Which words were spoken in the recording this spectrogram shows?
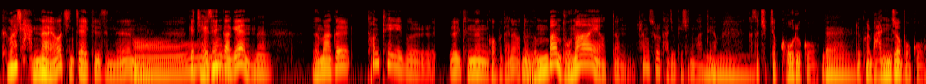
그 맛이 안 나요 진짜 LP를 듣는 어. 그제 생각엔 네. 음악을 턴테이블을 듣는 것보다는 어떤 음. 음. 반 문화의 어떤 향수를 가지고 계시는 것 같아요 음, 가서 직접 고르고 네. 그리고 그걸 만져보고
